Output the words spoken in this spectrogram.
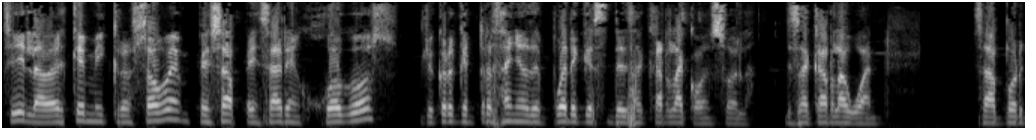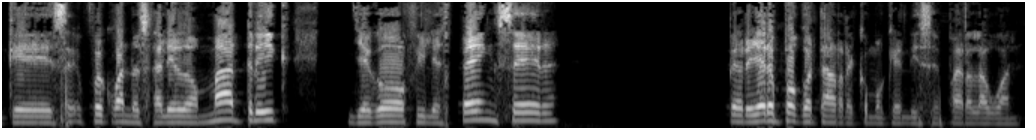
Sí, la verdad es que Microsoft empezó a pensar en juegos, yo creo que tres años después de, que, de sacar la consola, de sacar la One. O sea, porque fue cuando salió Don Matrix, llegó Phil Spencer, pero ya era un poco tarde, como quien dice, para la One.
